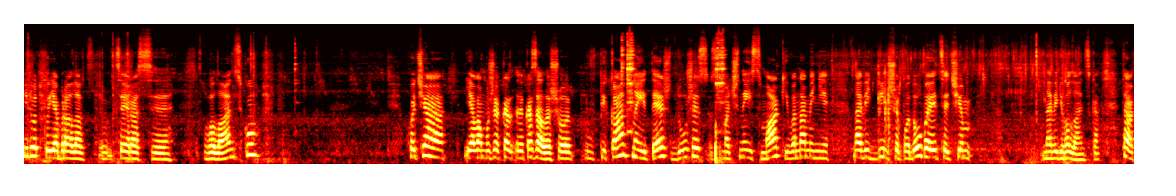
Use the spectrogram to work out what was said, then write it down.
Сільодку я брала в в цей раз е, голландську. Хоча я вам вже казала, що в пікантної теж дуже смачний смак, і вона мені навіть більше подобається, чим навіть голландська. Так,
